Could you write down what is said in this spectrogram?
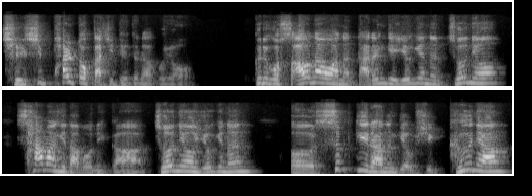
78도까지 되더라고요. 그리고 사우나와는 다른 게 여기는 전혀 사막이다 보니까 전혀 여기는 어, 습기라는 게 없이 그냥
